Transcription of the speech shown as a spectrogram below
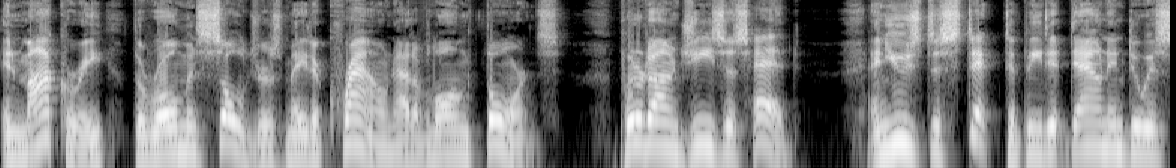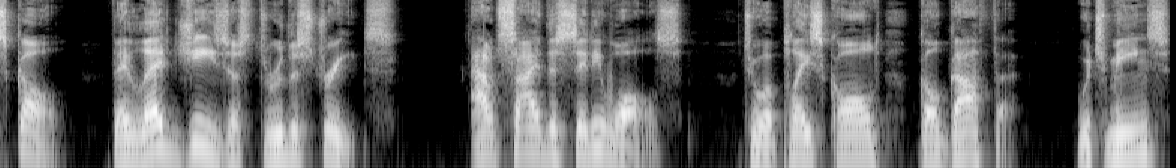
in mockery, the Roman soldiers made a crown out of long thorns, put it on Jesus' head, and used a stick to beat it down into his skull. They led Jesus through the streets, outside the city walls, to a place called Golgotha, which means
